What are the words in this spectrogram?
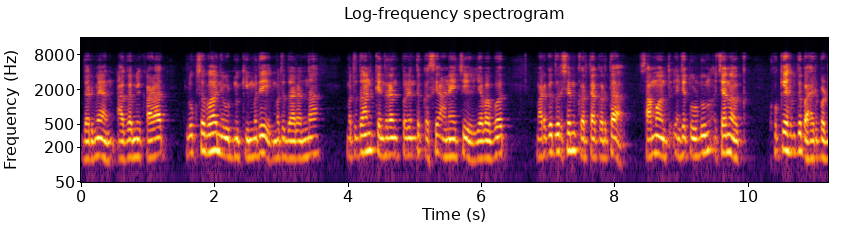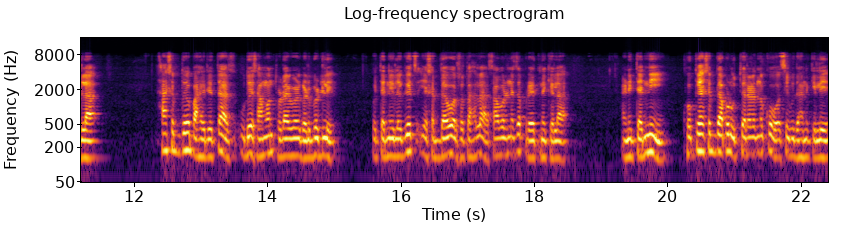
दरम्यान आगामी काळात लोकसभा निवडणुकीमध्ये मतदारांना मतदान केंद्रांपर्यंत कसे आणायचे याबाबत मार्गदर्शन करता करता सामंत यांच्या तोंडून अचानक खोके शब्द बाहेर पडला. हा शब्द बाहेर येताच उदय सामंत थोडा वेळ गडबडले व त्यांनी लगेच या शब्दावर स्वतःला सावरण्याचा प्रयत्न केला. आणि त्यांनी खोके हा शब्द आपण उच्चारायला नको असे विधान केले.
